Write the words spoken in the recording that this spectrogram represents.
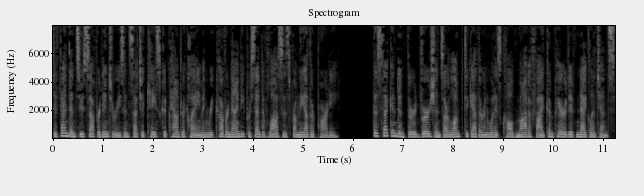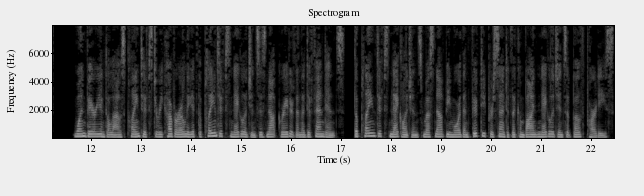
Defendants who suffered injuries in such a case could counterclaim and recover 90% of losses from the other party. The second and third versions are lumped together in what is called modified comparative negligence. One variant allows plaintiffs to recover only if the plaintiff's negligence is not greater than the defendant's. The plaintiff's negligence must not be more than 50% of the combined negligence of both parties.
